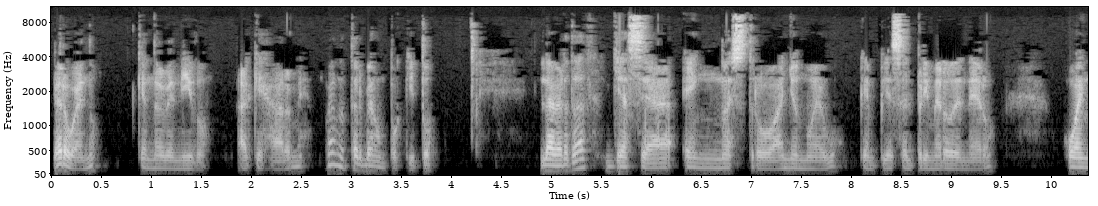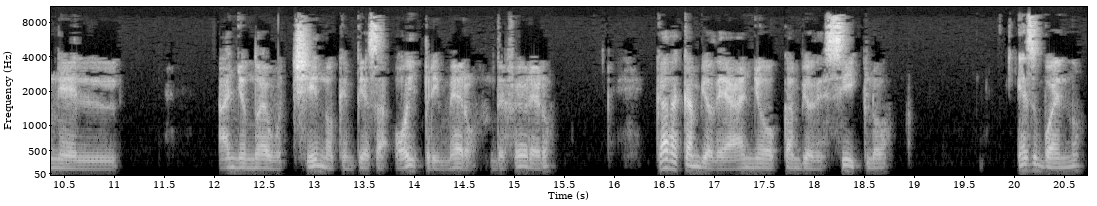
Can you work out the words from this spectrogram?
Pero bueno, que no he venido a quejarme, bueno, tal vez un poquito. La verdad, ya sea en nuestro año nuevo, que empieza el primero de enero, o en el año nuevo chino, que empieza hoy primero de febrero, cada cambio de año, cambio de ciclo, es bueno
